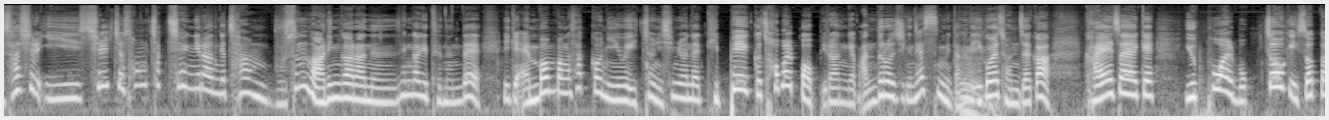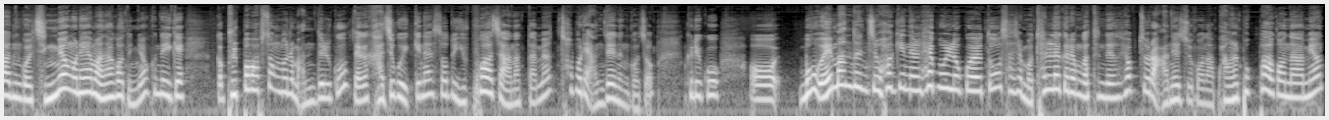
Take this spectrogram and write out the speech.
사실 이 실제 성착취행위라는 게 참 무슨 말인가라는 생각이 드는데 이게 엠번방 사건 이후에 2020년에 딥페이크 처벌법이라는 게 만들어지긴 했습니다. 근데 음. 이거의 전제가 가해자에게 유포할 목적이 있었다는 걸 증명을 해야만 하거든요. 근데 이게 그러니까 불법 합성물을 만들고 내가 가지고 있긴 했어도 유포하지 않았다면 처벌이 안 되는 거죠. 그리고 어 뭐 왜 만든지 확인을 해보려고 해도 사실 뭐 텔레그램 같은 데서 협조를 안 해주거나 방을 폭파하거나 하면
